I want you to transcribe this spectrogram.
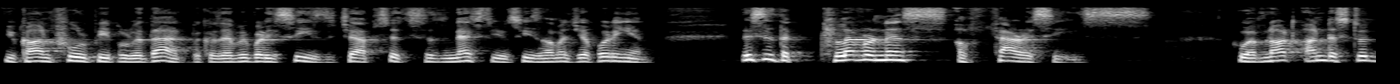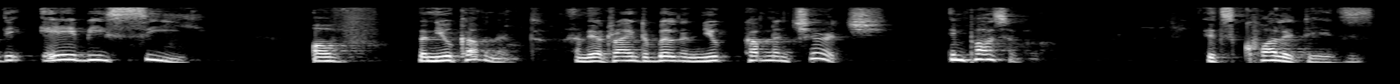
You can't fool people with that because everybody sees the chap sits, sits next to you, sees how much you're putting in. This is the cleverness of Pharisees who have not understood the ABC of the new covenant. And they're trying to build a new covenant church. Impossible. It's quality. It's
